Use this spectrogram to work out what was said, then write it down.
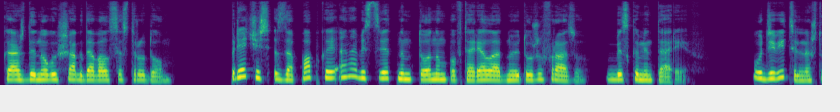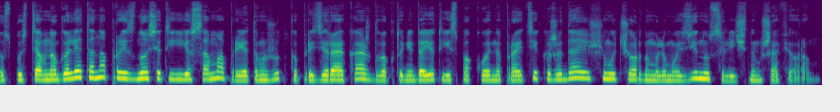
Каждый новый шаг давался с трудом. Прячась за папкой, она бесцветным тоном повторяла одну и ту же фразу, без комментариев. Удивительно, что спустя много лет она произносит ее сама, при этом жутко презирая каждого, кто не дает ей спокойно пройти к ожидающему черному лимузину с личным шофером.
